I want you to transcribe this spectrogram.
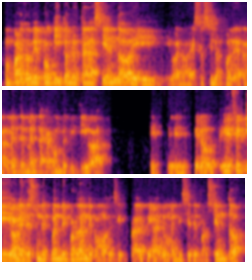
Comparto que poquitos lo están haciendo y, bueno, eso sí los pone realmente en ventaja competitiva. Este, pero efectivamente es un descuento importante, como vos decís, prácticamente un 27%,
